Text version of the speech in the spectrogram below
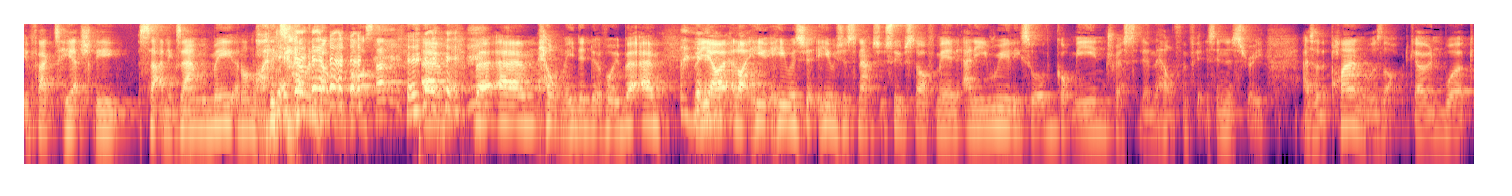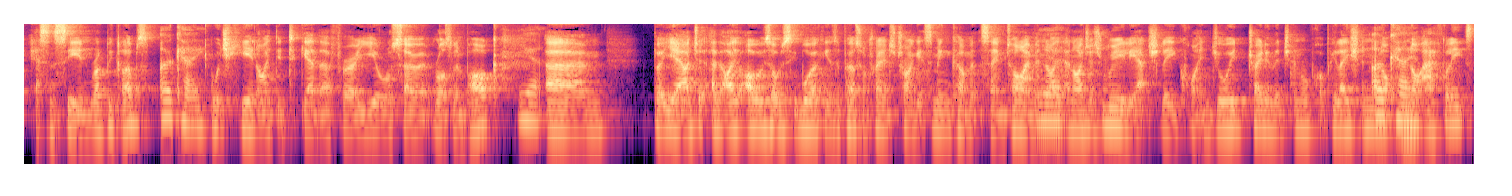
In fact, he actually sat an exam with me, an online exam, and helped me pass that. Um, but um, helped me, didn't do it for you. But um, but yeah, I, like he, he was ju- he was just an absolute superstar for me, and, and he really sort of got me interested in the health and fitness industry. And so the plan was that I would go and work S and C in rugby clubs Okay. which he and I did together for a year or so at Rosslyn Park. Yeah. Um, but yeah, I, just, I, I was obviously working as a personal trainer to try and get some income at the same time, and I and I just really actually quite enjoyed training the general population, Okay. not not athletes.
